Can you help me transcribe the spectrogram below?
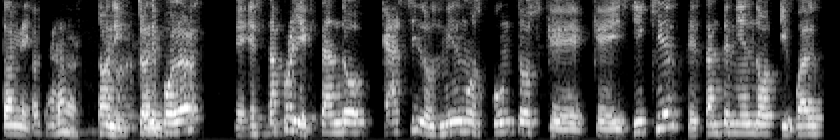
Tony. Tony, Tony Tony. Pollard eh, está proyectando casi los mismos puntos que, que Ezekiel, están teniendo igual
